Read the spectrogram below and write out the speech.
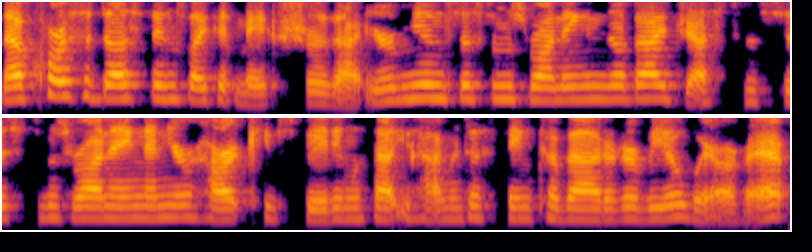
Now, of course, it does things like it makes sure that your immune system's running and your digestive system's running and your heart keeps beating without you having to think about it or be aware of it.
